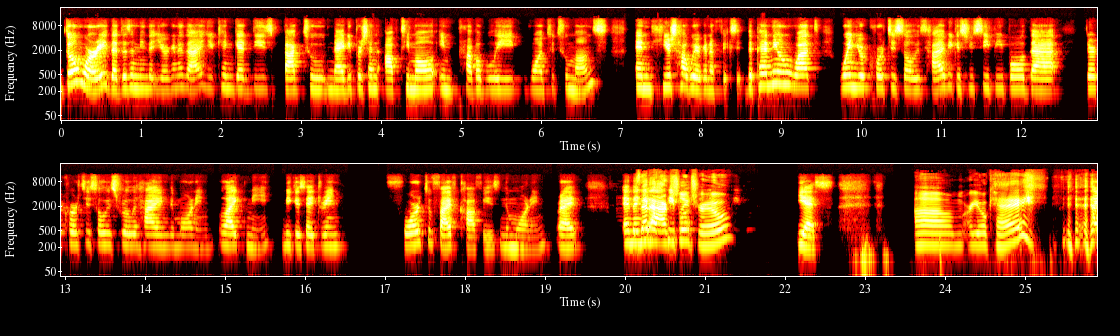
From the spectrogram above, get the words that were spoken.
don't worry that doesn't mean that you're going to die. You can get these back to 90% optimal in probably one to two months. And here's how we're going to fix it. Depending on what when your cortisol is high because you see people that their cortisol is really high in the morning like me because i drink four to five coffees in the morning right? And Is then that you have actually people true? yes. Um, are you okay? I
